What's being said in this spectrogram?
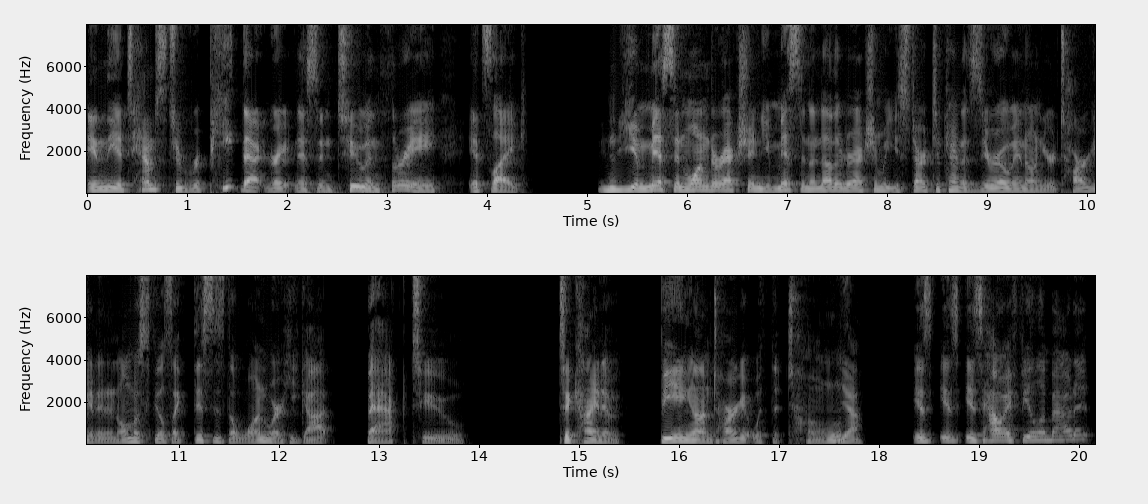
in the attempts to repeat that greatness in two and three, it's like you miss in one direction, you miss in another direction, but you start to kind of zero in on your target, and it almost feels like this is the one where he got back to to kind of being on target with the tone Yeah. is is is how I feel about it.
